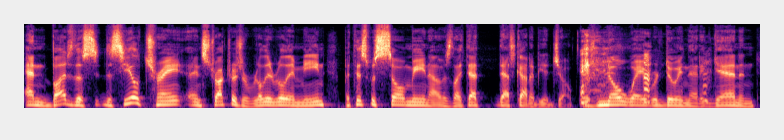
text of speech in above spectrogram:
And BUD/S, the the SEAL train instructors are really really mean, but this was so mean. I was like, "That that's got to be a joke. There's no way we're doing that again." And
